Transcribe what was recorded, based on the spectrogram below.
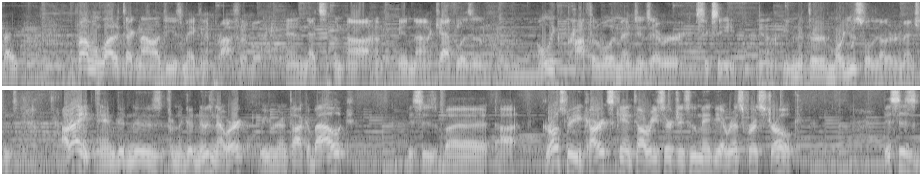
right. The problem with a lot of technology is making it profitable, and that's uh, in uh, capitalism. Only profitable inventions ever succeed. You know, even if they're more useful than other inventions. All right, and good news from the Good News Network. We were going to talk about this is but uh, grocery carts can tell researchers who may be at risk for a stroke. This is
